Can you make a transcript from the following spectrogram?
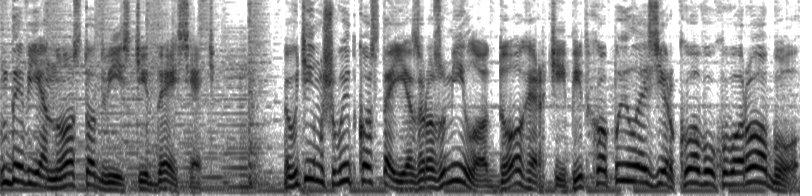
90-210. Втім, швидко стає зрозуміло, Догерті підхопила зіркову хворобу.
